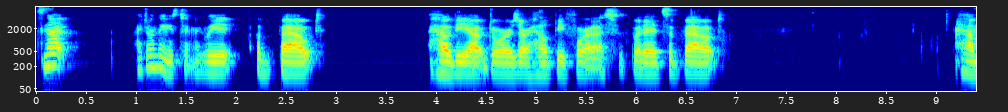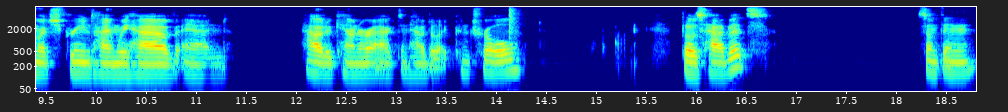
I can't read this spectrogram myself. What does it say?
it's not. I don't think it's technically about how the outdoors are healthy for us, but it's about how much screen time we have and how to counteract and how to like control those habits, something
